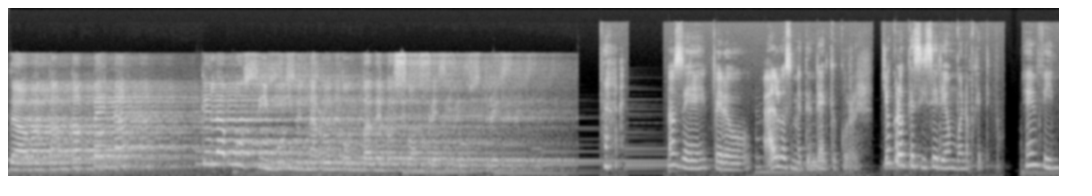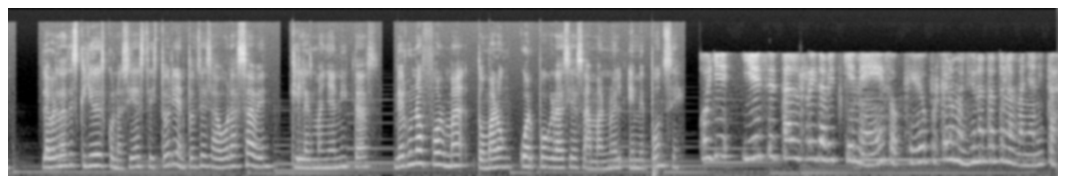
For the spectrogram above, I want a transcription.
Daba tanta pena que la pusimos en la rotonda de los hombres ilustres. No sé, pero algo se me tendría que ocurrir. Yo creo que sí sería un buen objetivo. En fin, la verdad es que yo desconocía esta historia, entonces ahora saben que las mañanitas de alguna forma tomaron cuerpo gracias a Manuel M. Ponce. Oye, quién es qué? ¿O por qué lo mencionan tanto en las mañanitas?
